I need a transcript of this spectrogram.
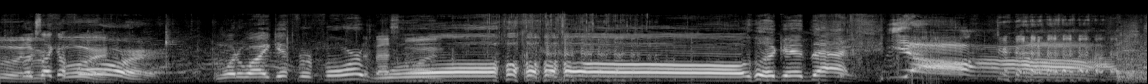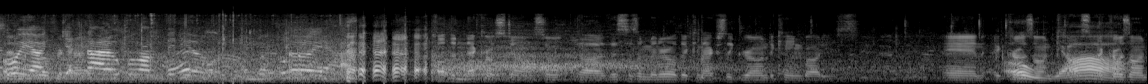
Ooh, Looks number like a four. And what do I get for four? The best Whoa! Look at that! Yeah! Oh yeah, get that opal on video. Oh yeah. it's called the necrostone. So uh, this is a mineral that can actually grow in decaying bodies, and it grows Oh, on wow. calcium. It grows on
